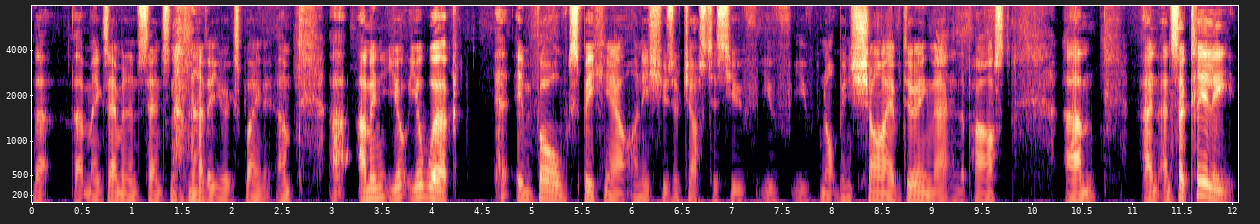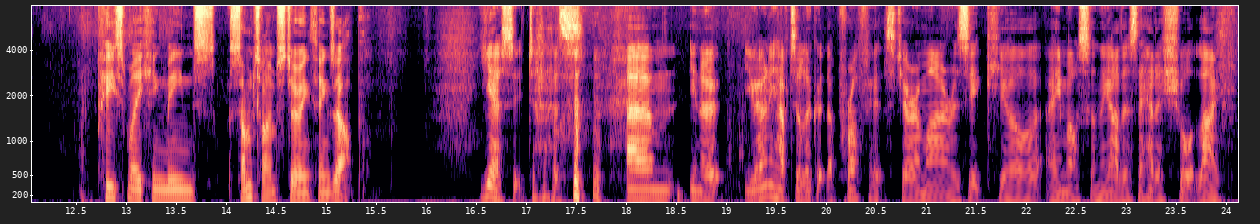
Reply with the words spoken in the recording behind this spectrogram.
that that makes eminent sense now, now that you explain it. Um, uh, I mean, your your work involved speaking out on issues of justice. You've you've you've not been shy of doing that in the past, um, and and so clearly peacemaking means sometimes stirring things up. Yes, it does. um, you know, you only have to look at the prophets Jeremiah, Ezekiel, Amos, and the others. They had a short life.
